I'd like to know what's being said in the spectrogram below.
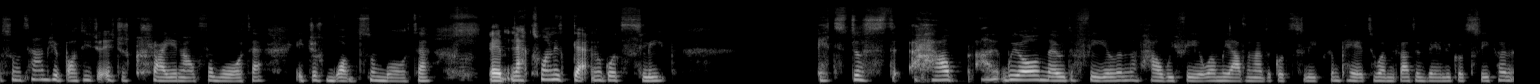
sometimes your body is just crying out for water. It just wants some water. Um, next one is getting a good sleep it's just how we all know the feeling of how we feel when we haven't had a good sleep compared to when we've had a really good sleep. And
